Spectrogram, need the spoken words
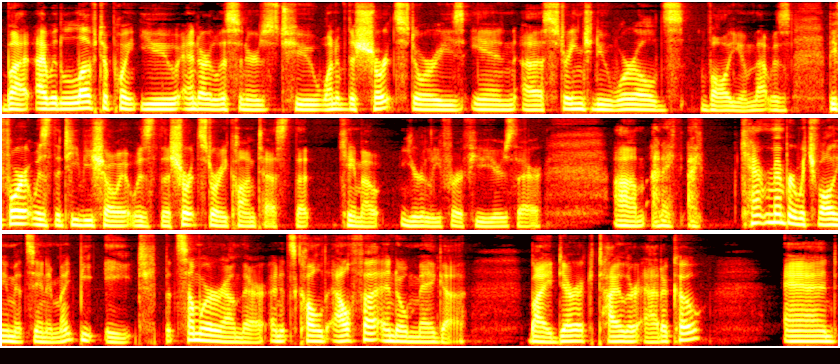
but I would love to point you and our listeners to one of the short stories in a Strange New Worlds volume. That was before it was the TV show, it was the short story contest that came out yearly for a few years there. Um, and I, I can't remember which volume it's in. It might be eight, but somewhere around there. And it's called Alpha and Omega by Derek Tyler Attico. And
